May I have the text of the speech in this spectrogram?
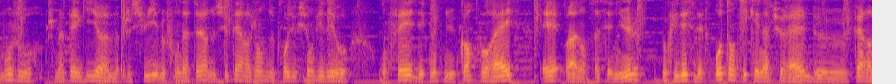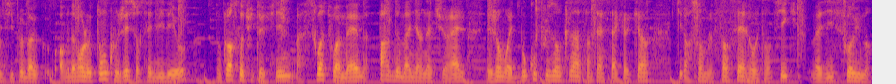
Bonjour, je m'appelle Guillaume, je suis le fondateur de Super Agence de production vidéo. On fait des contenus corporate et ah non, ça c'est nul. Donc l'idée c'est d'être authentique et naturel, de faire un petit peu, bah, d'avoir le ton que j'ai sur cette vidéo. Donc lorsque tu te filmes, bah, sois toi-même, parle de manière naturelle. Les gens vont être beaucoup plus enclins à s'intéresser à quelqu'un qui leur semble sincère et authentique, vas-y, sois humain.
